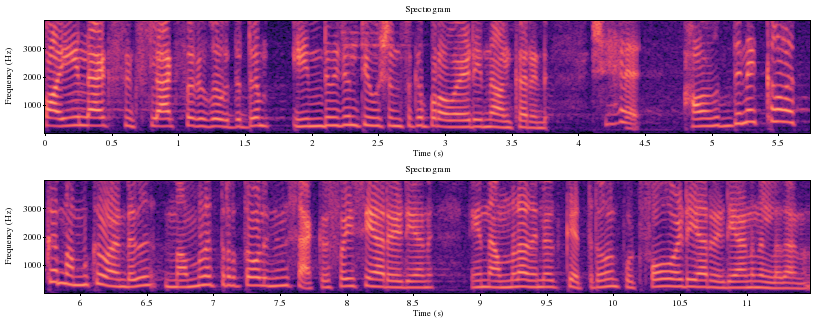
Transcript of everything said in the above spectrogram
ഫൈവ് ലാക്സ് സിക്സ് ലാക്സ് ഒക്കെ കൊടുത്തിട്ട് ഇൻഡിവിജ്വൽ ട്യൂഷൻസ് ഒക്കെ പ്രൊവൈഡ് ചെയ്യുന്ന ആൾക്കാരുണ്ട്. പക്ഷേ അതിനേക്കാളൊക്കെ നമുക്ക് വേണ്ടത് നമ്മൾ എത്രത്തോളം ഇതിന് സാക്രിഫൈസ് ചെയ്യാൻ റെഡിയാണ് അല്ലെങ്കിൽ നമ്മൾ അതിനൊക്കെ എത്രത്തോളം പുട്ട് ഫോർവേഡ് ചെയ്യാൻ റെഡിയാണെന്നുള്ളതാണ്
